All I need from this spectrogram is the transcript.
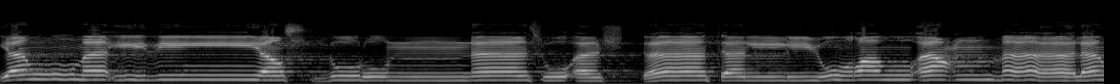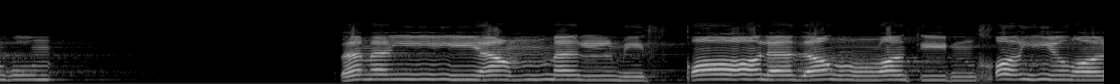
يومئذ يصدر الناس اشتاتا ليروا اعمالهم فمن يعمل مثقال ذره خيرا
